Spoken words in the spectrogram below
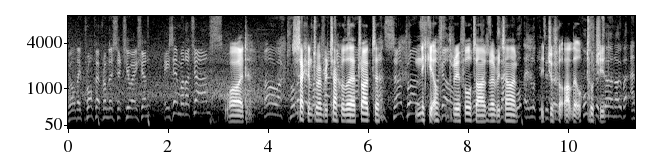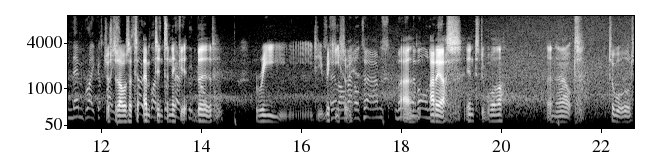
Will they profit from this situation? He's in with a chance. Wide. Oh, a Second to every tackle there. Tried to so nick it off three or four times, and every time it just got that little touch in. turnover and then break at Just as I was at- So emptying to nick it. Bird. Reed. Ricky, sorry. level terms, moving the Um. Arias into Dubois and out towards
